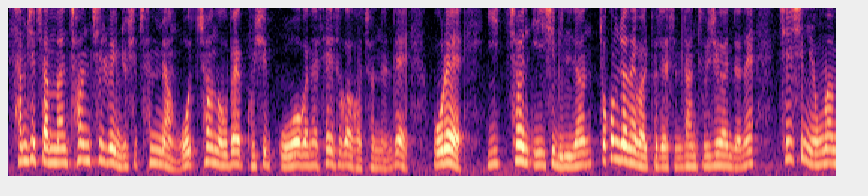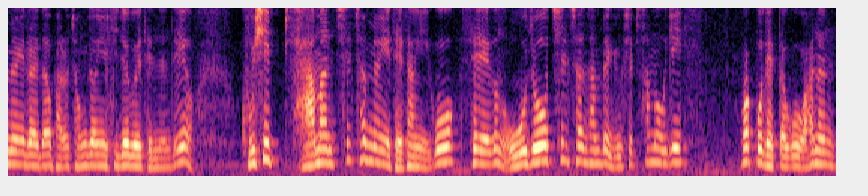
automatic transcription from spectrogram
33만 1,763명, 5,595억 원의 세수가 거쳤는데 올해 2021년 조금 전에 발표됐습니다. 한 2시간 전에 76만 명이라다가 바로 정정이 기재부에 됐는데요. 94만 7천 명이 대상이고 세액은 5조 7,363억이 확보됐다고 하는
